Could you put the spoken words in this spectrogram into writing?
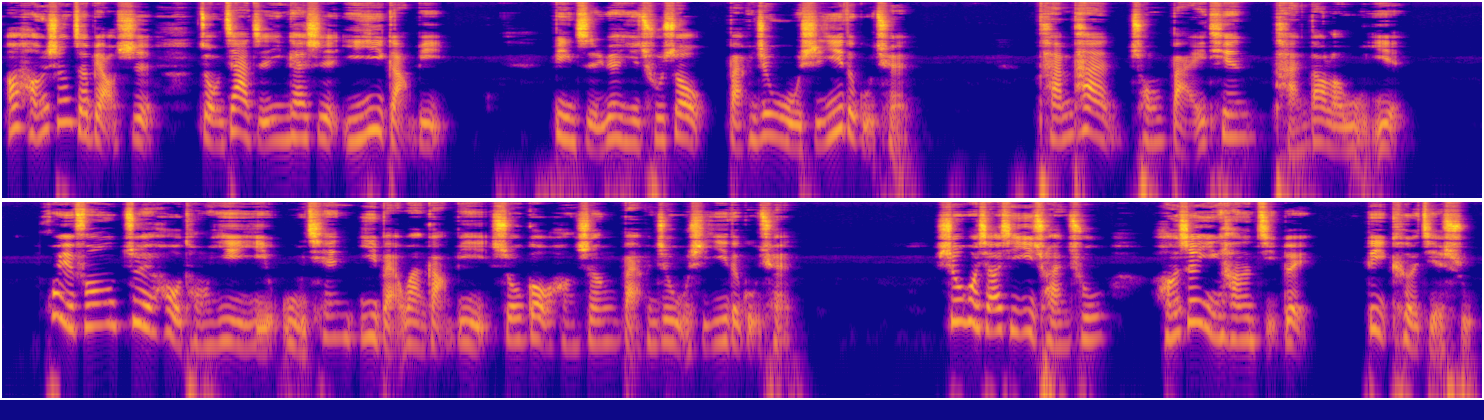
而恒生则表示总价值应该是一亿港币，并只愿意出售百分之五十一的股权。谈判从白天谈到了午夜，汇丰最后同意以五千一百万港币收购恒生百分之五十一的股权。收购消息一传出，恒生银行的挤兑。立刻结束。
